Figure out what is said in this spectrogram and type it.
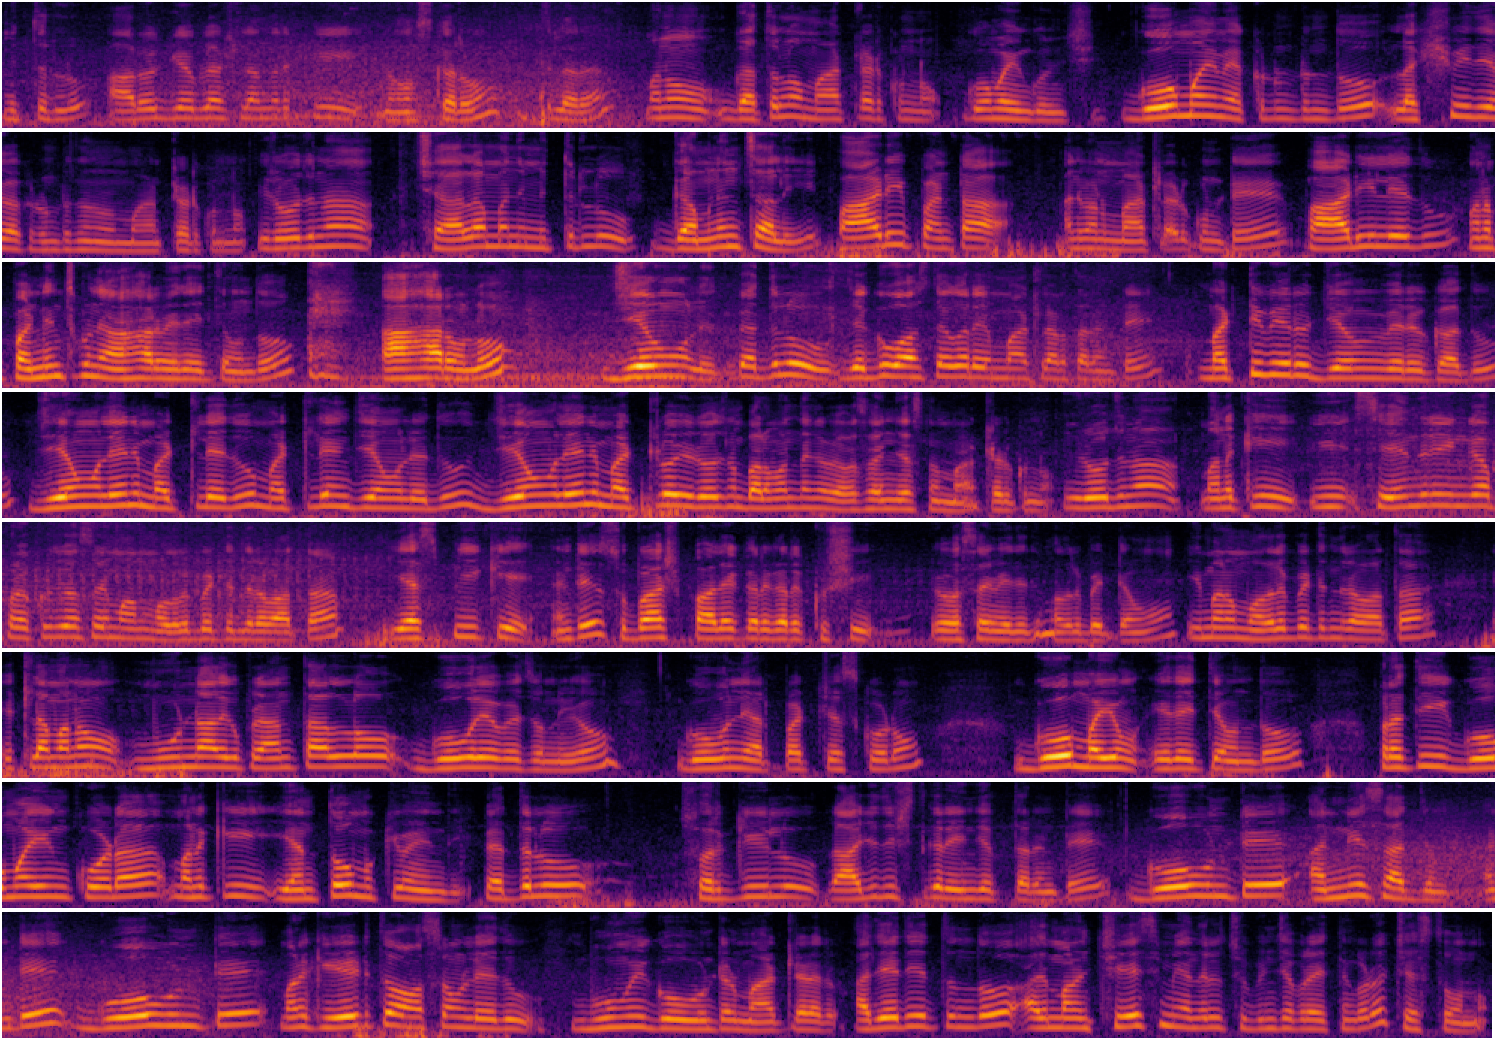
మిత్రులు ఆరోగ్యాభిలాషులందరికీ నమస్కారం. మిత్రులరా మనం గతంలో మాట్లాడుకున్నాం గోమయం గురించి. గోమయం ఎక్కడ ఉంటుందో లక్ష్మీదేవి ఎక్కడ ఉంటుందో మనం మాట్లాడుకున్నాం. ఈ రోజున చాలా మంది మిత్రులు గమనించాలి పాడి పంట అని మనం మాట్లాడుకుంటే పాడి లేదు మనం పండించుకునే ఆహారం ఏదైతే ఉందో ఆహారంలో జీవం లేదు. పెద్దలు జగ్గు వాసుదేవ్ గారు ఏం మాట్లాడతారంటే మట్టి వేరు జీవం వేరు కాదు. జీవం లేని మట్టి లేదు మట్టి లేని జీవం లేదు. జీవం లేని మట్టిలో ఈ రోజున బలవంతంగా వ్యవసాయం చేస్తాం మాట్లాడుకున్నాం. ఈ రోజున మనకి ఈ సేంద్రియంగా ప్రకృతి వ్యవసాయం మనం మొదలుపెట్టిన తర్వాత ఎస్పీకే అంటే సుభాష్ పాలేకర్ గారి కృషి వ్యవసాయం ఏదైతే మొదలు పెట్టామో ఈ మనం మొదలుపెట్టిన తర్వాత ఇట్లా మనం మూడు నాలుగు ప్రాంతాల్లో గోవులు ఏవైతే ఉన్నాయో గోవుల్ని ఏర్పాటు చేసుకోవడం గోమయం ఏదైతే ఉందో ప్రతి గోమయం కూడా మనకి ఎంతో ముఖ్యమైనది పెద్దలు స్వర్గీయులు రాజదీక్షిత్ గారు ఏం చెప్తారంటే గోవు ఉంటే అన్నీ సాధ్యం. అంటే గోవు ఉంటే మనకి ఏటితో అవసరం లేదు. భూమి గోవు ఉంటే అని మాట్లాడారు. అది ఏదైతే ఉందో అది మనం చేసి మీ అందరికి చూపించే ప్రయత్నం కూడా చేస్తూ ఉన్నాం.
